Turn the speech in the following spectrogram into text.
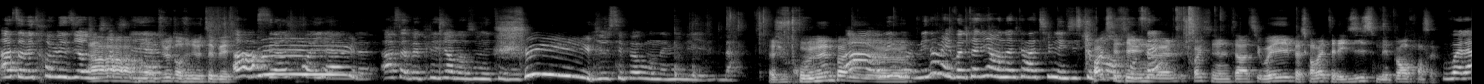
Ah, ça fait trop plaisir, j'ai Ah, cherché. mon dieu, dans une ETB. Ah, c'est incroyable. Ah, ça fait plaisir dans une. Oui Je sais pas où on a mis les... Là. Je vous trouvais même pas Ah les... oui, euh, mais non, mais Voltali en alternative n'existe Je pas crois que en c'était une, français. je crois que c'est une alternative. Oui, parce qu'en fait, elle existe, mais pas en français. Voilà,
